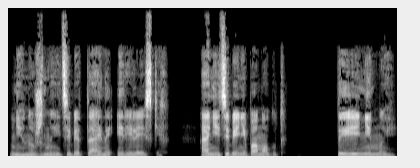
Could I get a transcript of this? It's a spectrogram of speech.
Не нужны тебе тайны Ирилейских. Они тебе не помогут. Ты и не мы.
